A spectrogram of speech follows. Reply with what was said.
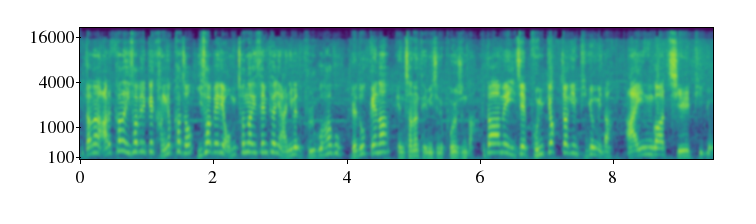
일단은 아르카나 이사벨이 꽤 강력하죠. 이사벨이 엄청나게 센 편이 아님에도 불구하고 그래도 꽤나 괜찮은 데미지를 보여준다. 그 다음에 이제 본격적인 비교입니다. 아인과 질 비교.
